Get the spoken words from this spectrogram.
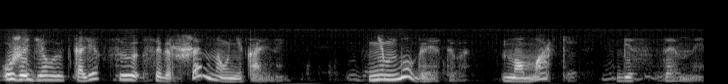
уже делают коллекцию совершенно уникальной. Немного этого, но марки бесценные.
